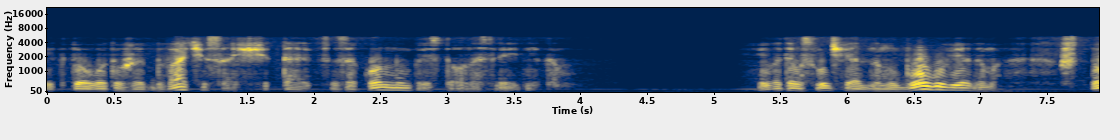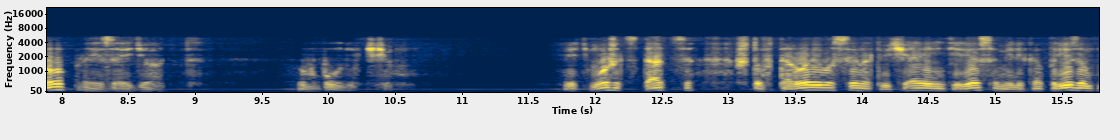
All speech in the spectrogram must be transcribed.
и кто вот уже два часа считается законным престолонаследником. И в этом случае одному Богу ведомо, что произойдет в будущем. Ведь может статься, что второй его сын, отвечая интересам или капризам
